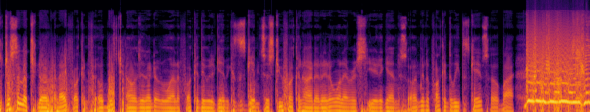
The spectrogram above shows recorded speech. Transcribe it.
So just to let you know that I fucking failed this challenge and I don't want to fucking do it again because this game is just too fucking hard and I don't want to ever see it again. So I'm gonna fucking delete this game, so bye.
